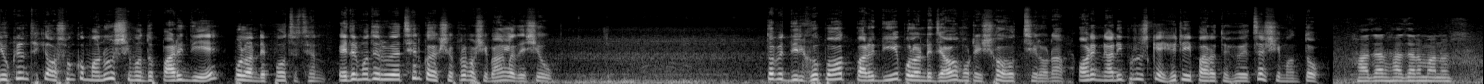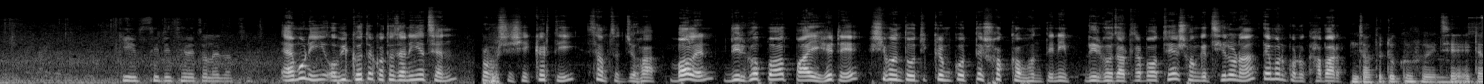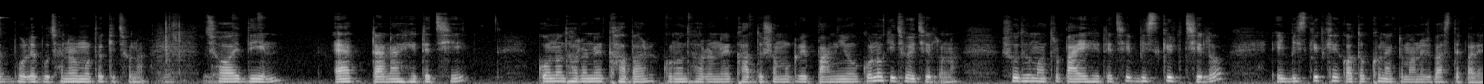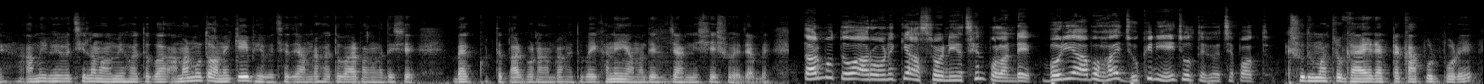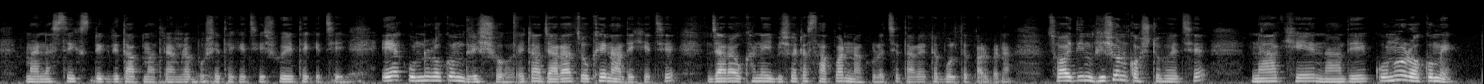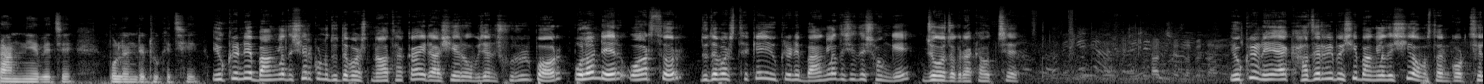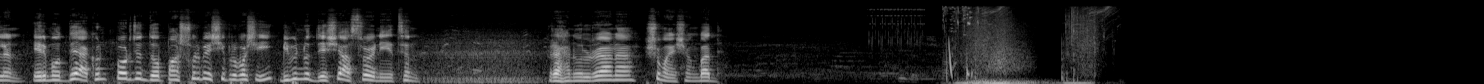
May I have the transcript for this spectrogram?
Ukraine থেকে অসংখ্য মানুষ সীমান্ত পাড়ি দিয়ে পোল্যান্ডে পৌঁছেছেন। এদের মধ্যে রয়েছেন কয়েকশো প্রবাসী বাংলাদেশেও। তবে দীর্ঘ পথ পাড়ি দিয়ে পোল্যান্ডে যাওয়া মোটেই সহজ ছিল না। অনেক নারী পুরুষকে হেঁটেই পার হতে হয়েছে সীমান্ত। হাজার হাজার মানুষ কিভ সিটি ছেড়ে চলে যাচ্ছে। এমনই অভিজ্ঞতার কথা জানিয়েছেন প্রবাসী শিক্ষার্থী শামসুজ্জোহা বলেন দীর্ঘ পথ পায়ে হেঁটে সীমান্ত অতিক্রম করতে সক্ষম হন তিনি। দীর্ঘ যাত্রাপথে সঙ্গে ছিল না তেমন কোনো খাবার। যতটুকু হয়েছে এটা বলে বোঝানোর মতো কিছু না। ছয় দিন এক টানা হেঁটেছি কোনো ধরনের খাবার কোনো ধরনের খাদ্য সামগ্রী পানীয় কোনো কিছুই ছিল না। শুধুমাত্র পায়ে হেঁটেছি বিস্কিট ছিল এই বিস্কিট খেয়ে কতক্ষণ একটা মানুষ বাঁচতে পারে? আমি ভেবেছিলাম আমি হয়তোবা, আমার মতো অনেকেই ভেবেছে যে আমরা হয়তোবা আর বাংলাদেশে ব্যাক করতে পারব না, আমরা হয়তোবা এখানেই আমাদের জার্নি শেষ হয়ে যাবে। তার মতো আরও অনেকে আশ্রয় নিয়েছেন পোল্যান্ডে। বরিয়া আবহাওয়ায় ঝুঁকি নিয়েই চলতে হয়েছে পথ। শুধুমাত্র গায়ের একটা কাপড় পরে মাইনাস সিক্স ডিগ্রি তাপমাত্রায় আমরা বসে থেকেছি, শুয়ে থেকেছি। এ এক অন্যরকম দৃশ্য। এটা যারা চোখে না দেখেছে, যারা ওখানে এই বিষয়টা সাপার না করেছে, তারা এটা বলতে পারবে না। ছয় দিন ভীষণ কষ্ট হয়েছে। না খেয়ে, না দিয়ে কোনো রকমে প্রাণ নিয়ে বেঁচে পোল্যান্ডে ঢুকেছি। ইউক্রেনে বাংলাদেশের কোনো দূতাবাস না থাকায় রাশিয়ার অভিযান শুরুর পর পোল্যান্ডের ওয়ার্সোর দূতাবাস থেকে ইউক্রেনে বাংলাদেশিদের সঙ্গে যোগাযোগ রাখা হচ্ছে। ইউক্রেনে এক হাজারের বেশি বাংলাদেশি অবস্থান করছিলেন। এর মধ্যে এখন পর্যন্ত পাঁচশোর বেশি প্রবাসী বিভিন্ন দেশে আশ্রয় নিয়েছেন। রাহানুল রানা, সময় সংবাদ।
